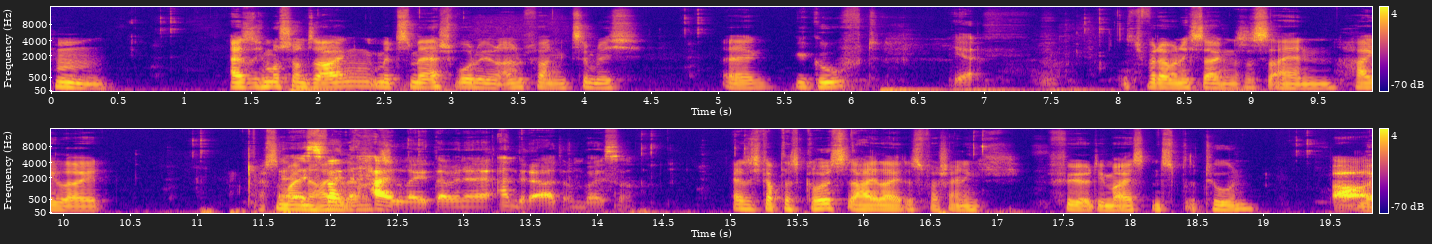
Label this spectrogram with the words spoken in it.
Hm. Also ich muss schon sagen, mit Smash wurde mir am Anfang ziemlich äh, gegoofed. Ja. Ich würde aber nicht sagen, das ist ein Highlight. Was sind Äh, meine es war Highlights? ein Highlight, aber eine andere Art und Weise. Also ich glaube, das größte Highlight ist wahrscheinlich für die meisten Splatoon. Oh ja,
